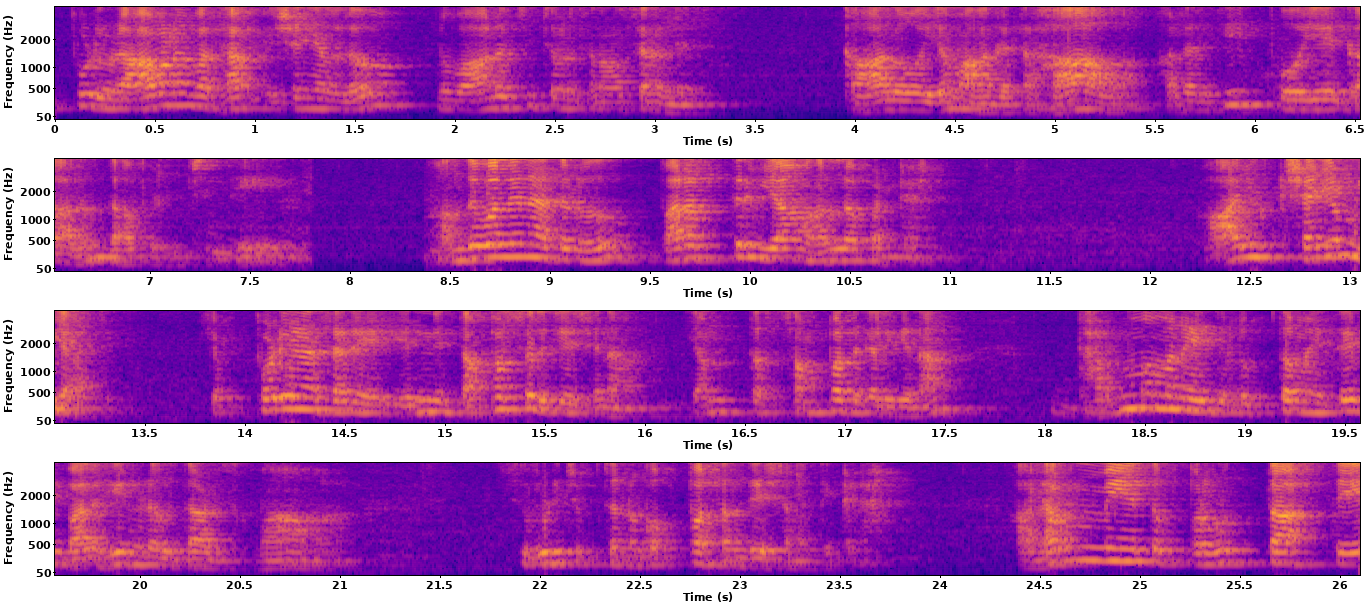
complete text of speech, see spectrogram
ఇప్పుడు రావణ వధ విషయంలో నువ్వు ఆలోచించవలసిన అవసరం లేదు. కాలోయం ఆగత. అతనికి పోయే కాలం దాపురించింది అందువల్లనే అతడు పరస్త్రీ వ్యామోహంలో పడ్డాడు. ఆయుక్షయం యాతి. ఎప్పుడైనా సరే ఎన్ని తపస్సులు చేసినా ఎంత సంపద కలిగినా ధర్మం అనేది లుప్తమైతే బలహీనుడవుతాడు సుమా. శివుడు చెప్తున్న గొప్ప సందేశం అంటే ఇక్కడ. అధర్మేతు ప్రవృత్తాస్తే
